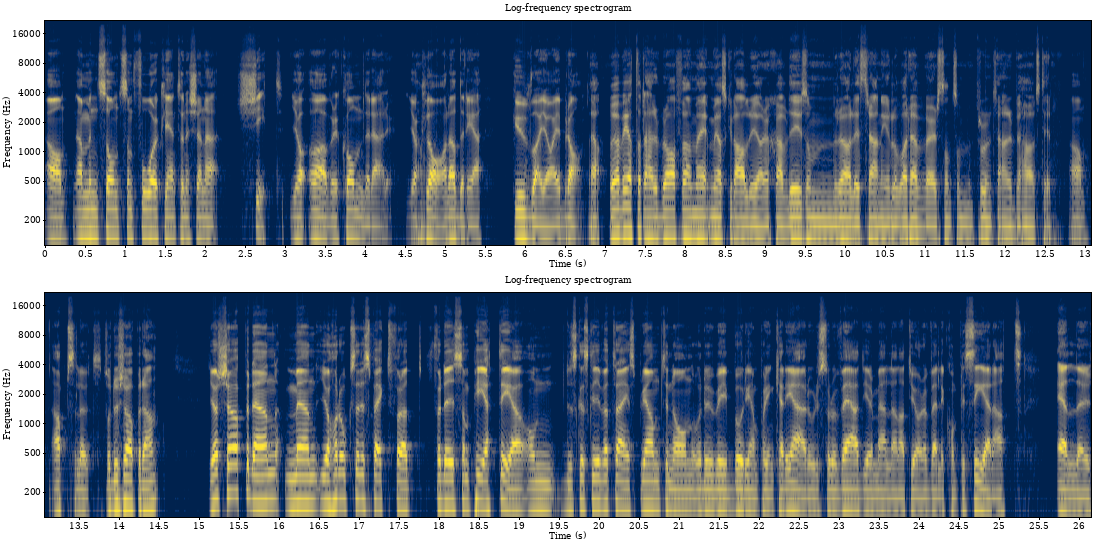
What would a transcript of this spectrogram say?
Ja, ja, men sånt som får klienten att känna shit, jag överkom det där. Jag klarade det. Gud vad jag är bra. Ja, och jag vet att det här är bra för mig, men jag skulle aldrig göra det själv. Det är ju som rörlighetsträning eller whatever, sånt som provtränare behövs till. Ja, absolut. Så du köper den? Jag köper den, men jag har också respekt för att för dig som PT, om du ska skriva ett träningsprogram till någon och du är i början på din karriär och du står och vädjar mellan att göra det väldigt komplicerat eller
